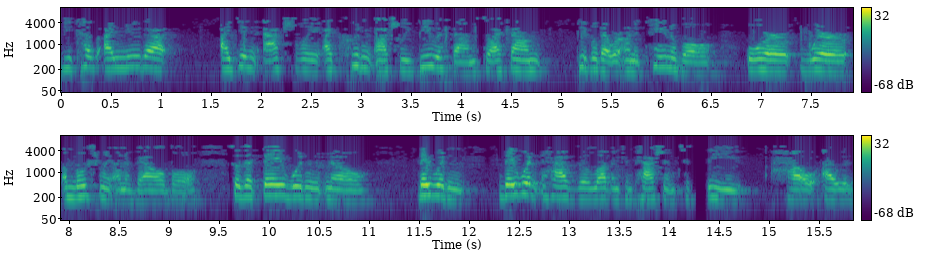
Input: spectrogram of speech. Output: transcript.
because I knew that I didn't actually, I couldn't actually be with them. So I found people that were unattainable or were emotionally unavailable so that they wouldn't know, they wouldn't, they wouldn't have the love and compassion to see how I was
